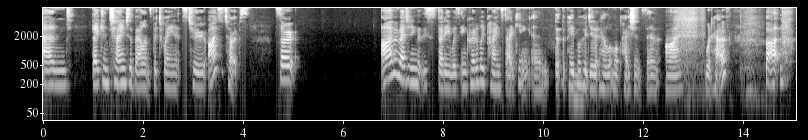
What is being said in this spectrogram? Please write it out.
and they can change the balance between its two isotopes. So, I'm imagining that this study was incredibly painstaking and that the people who did it had a lot more patience than I would have. But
